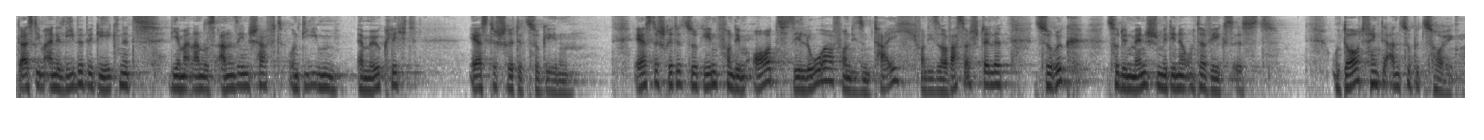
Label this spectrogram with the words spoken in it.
da ist ihm eine Liebe begegnet, die ihm ein anderes Ansehen schafft und die ihm ermöglicht, erste Schritte zu gehen erste Schritte zu gehen von dem Ort Siloa, von diesem Teich, von dieser Wasserstelle, zurück zu den Menschen, mit denen er unterwegs ist. Und dort fängt er an zu bezeugen.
